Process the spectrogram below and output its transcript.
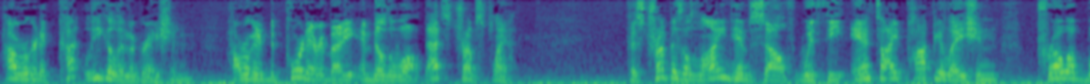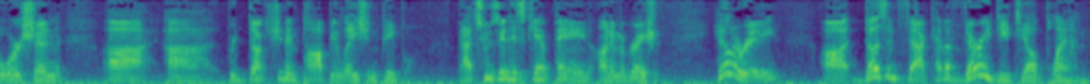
How we're going to cut legal immigration, how we're going to deport everybody and build a wall. That's Trump's plan. Because Trump has aligned himself with the anti-population, pro-abortion, uh, uh, reduction in population people. That's who's in his campaign on immigration. Hillary uh, does, in fact, have a very detailed plan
